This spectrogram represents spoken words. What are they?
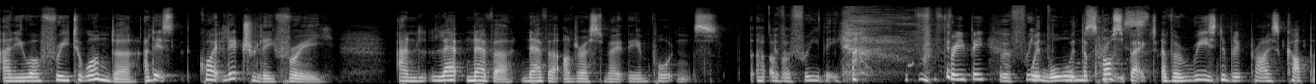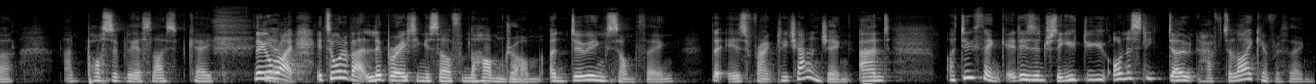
and you are free to wander, and it's quite literally free. And le- never, never underestimate the importance of, of a freebie. freebie Of a free with, with the space. prospect of a reasonably priced cuppa and possibly a slice of cake. No, you're Yeah. right. It's all about liberating yourself from the humdrum and doing something that is frankly challenging. And I do think it is interesting. You you honestly don't have to like everything.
